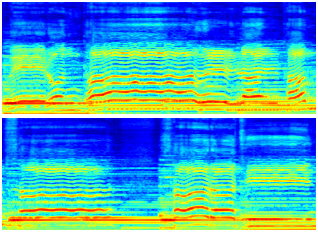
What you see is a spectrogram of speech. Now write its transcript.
외로운 가을날 감사 사라진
